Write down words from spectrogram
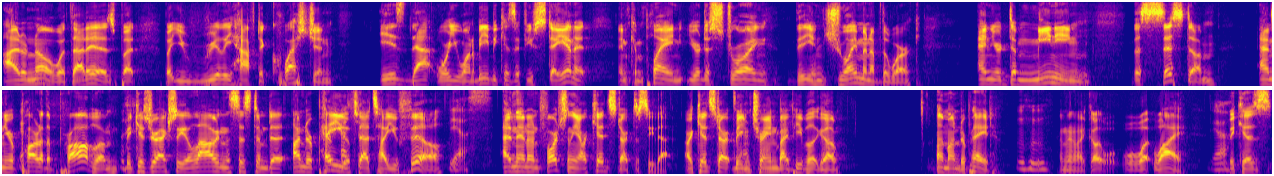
I don't know what that is, but but you really have to question is that where you want to be because if you stay in it and complain, you're destroying the enjoyment of the work and you're demeaning the system and you're part of the problem because you're actually allowing the system to underpay you if that's how you feel. Yes. And then unfortunately, our kids start to see that. Our kids start being trained by people that go, I'm underpaid. Mm-hmm. And they're like, oh, what, why? Yeah. Because,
